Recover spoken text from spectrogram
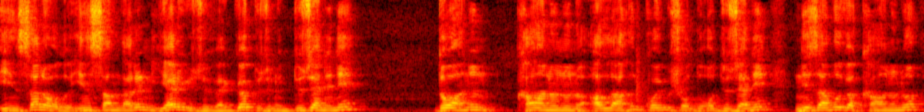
insanoğlu, insanların yeryüzü ve gökyüzünün düzenini, doğanın kanununu, Allah'ın koymuş olduğu o düzeni, nizamı ve kanunu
